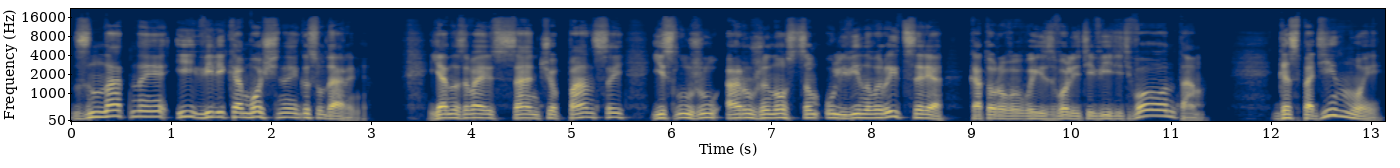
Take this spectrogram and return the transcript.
«Знатная и великомощная государыня, я называюсь Санчо Пансой и служу оруженосцем у львиного рыцаря, которого вы изволите видеть вон там». Господин мой,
